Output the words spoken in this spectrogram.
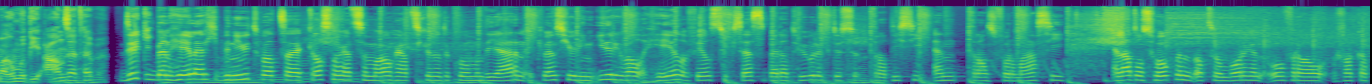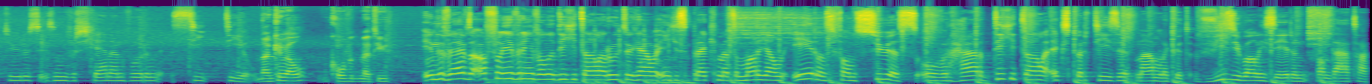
maar je moet die aanzet hebben. Dirk, ik ben heel erg benieuwd wat uh, Kras nog uit zijn mouw gaat schudden de komende jaren. Ik wens jullie in ieder geval heel veel succes bij dat huwelijk tussen traditie en transformatie. En laat ons hopen dat we morgen overal vacatures zien verschijnen voor een CTO. Dankjewel. Ik hoop het met u. In de vijfde aflevering van de Digitale Route gaan we in gesprek met Marian Erens van Suez over haar digitale expertise, namelijk het visualiseren van data.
